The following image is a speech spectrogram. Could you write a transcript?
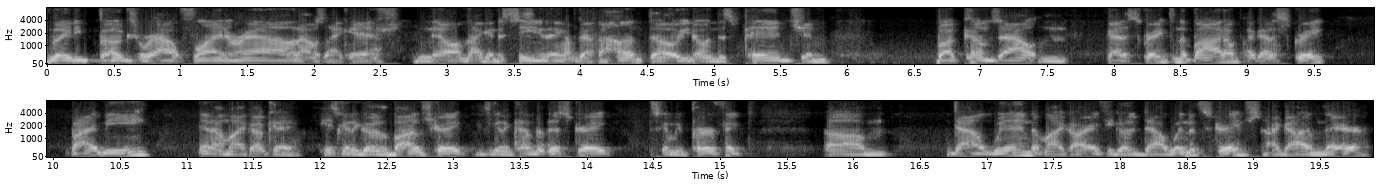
Ladybugs were out flying around. I was like, eh, no, I'm not going to see anything. I'm going to hunt though, you know, in this pinch. And buck comes out and got a scrape in the bottom. I got a scrape by me. And I'm like, okay, he's going to go to the bottom scrape. He's going to come to this scrape. It's going to be perfect. Um, downwind, I'm like, all right, if he goes downwind of the scrapes, I got him there.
